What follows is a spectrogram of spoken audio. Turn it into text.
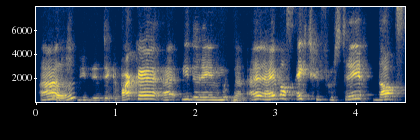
Hè? Dus die dikke bakken, hè? iedereen moet een... Hij was echt gefrustreerd dat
